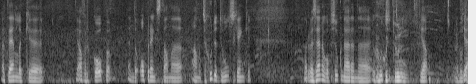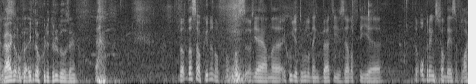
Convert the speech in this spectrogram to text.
uiteindelijk eh, ja, verkopen en de opbrengst dan eh, aan het goede doel schenken. Maar we zijn nog op zoek naar een, eh, goed, goed doel. doel. Ja, Ik wil vragen of dat een- ik dat goede doel wil zijn. dat, dat zou kunnen. Of, of als jij aan eh, goede doelen denkt buiten jezelf, die eh, de opbrengst van deze vlag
